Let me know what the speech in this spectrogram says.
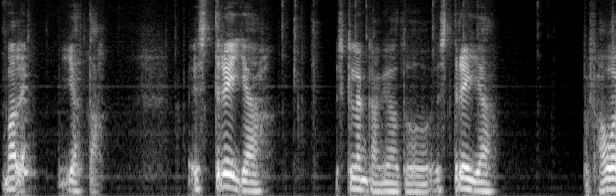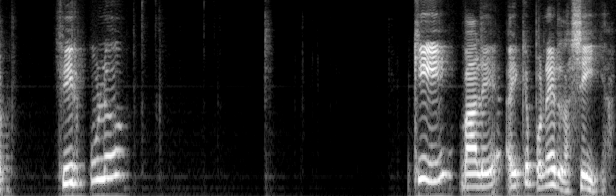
¿vale? Ya está. Estrella. Es que le han cambiado todo. Estrella. Por favor. Círculo. Aquí, vale, hay que poner la silla.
